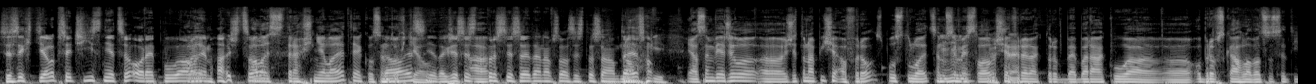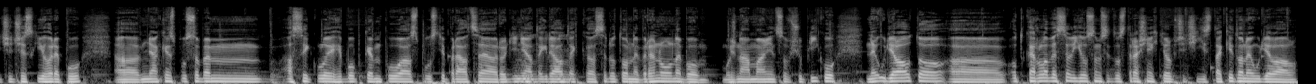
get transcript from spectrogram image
jsi si chtěl přečíst něco o repu, ale, ale nemáš co. Ale strašně let, jako jsem no to chtěl. jasně, takže jsi A- prostě se tam napsal si to sám, to je hezký. Já jsem věřil, uh, že to napíše Afro, spoustu let jsem mm-hmm, si myslel, jasně. šéf-redaktor B baráku a uh, obrovská hlava, co se týče českého repu. Uh, nějakým způsobem asi kvůli hip campu a spoustě práce a rodině mm-hmm. a tak dále, tak uh, se do toho nevrhnul, nebo možná má něco v šuplíku. Neudělal to, uh, od Karla Veselýho jsem si to strašně chtěl přečíst, taky to neudělal.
